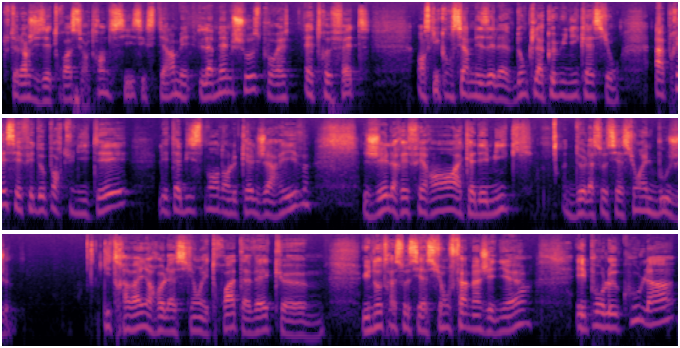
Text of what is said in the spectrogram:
tout à l'heure je disais 3 sur 36, etc., mais la même chose pourrait être faite en ce qui concerne les élèves, donc la communication. Après ces faits d'opportunité, l'établissement dans lequel j'arrive, j'ai le référent académique de l'association Elle Bouge qui travaille en relation étroite avec euh, une autre association Femmes Ingénieurs. Et pour le coup, là,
